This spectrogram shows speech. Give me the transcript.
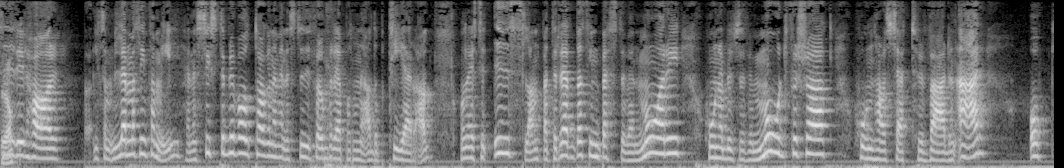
Ja. Tiril har liksom lämnat sin familj. Hennes syster blev våldtagen av hennes styvfar. Hon får reda på att hon är adopterad. Hon rest till Island för att rädda sin bästa vän Mori. Hon har blivit utsatt för mordförsök. Hon har sett hur världen är. Och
